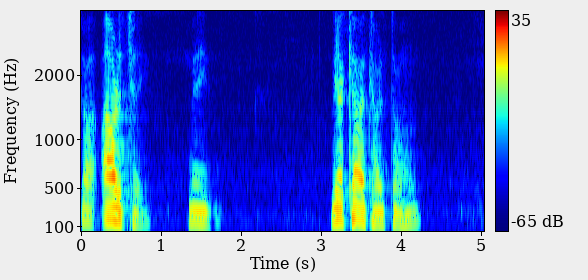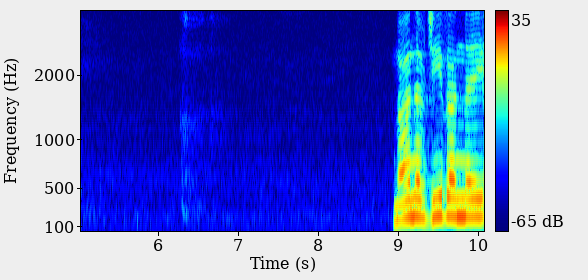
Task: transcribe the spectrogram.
का अर्थ है मैं व्याख्या करता हूँ मानव जीवन में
